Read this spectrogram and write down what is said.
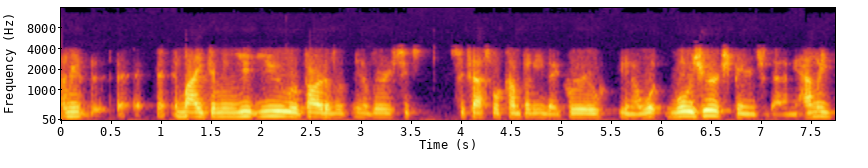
I mean, Mike, I mean, you, you were part of a you know very successful company that grew. You know, what what was your experience with that? I mean, how many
